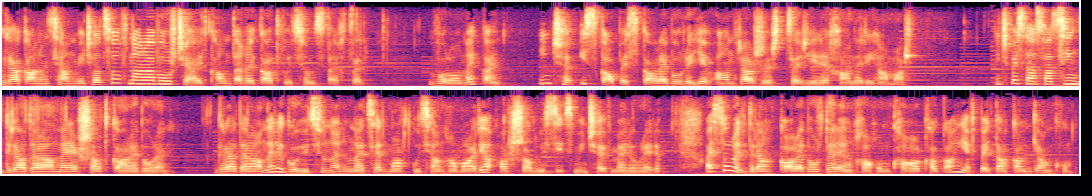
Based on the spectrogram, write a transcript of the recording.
գրականության միջոցով հնարավոր չէ այդքան տեղեկատվություն ստեղծել։ Որոնեք այն, ինչը իսկապես կարևոր է եւ անհրաժեշտ ձեր երեխաների համար։ Ինչպես ասացինք, գրադարանները շատ կարևոր են։ Գրադարանները գոյություն են ունեցել մարդկության համարյա արշալույսից մինչև մեր օրերը։ Այսօր էլ դրանք կարևոր դեր են խաղում քաղաքական եւ պետական կյանքում։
